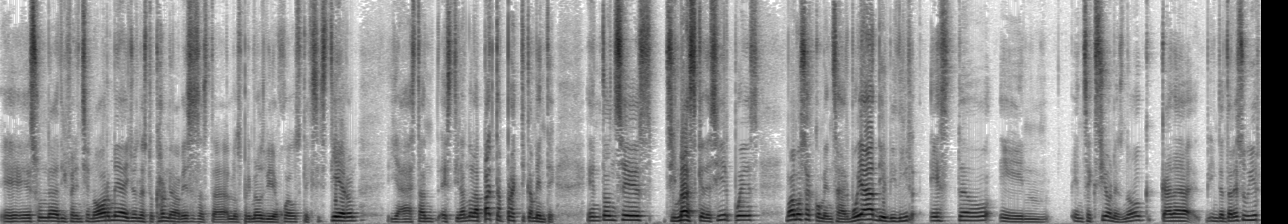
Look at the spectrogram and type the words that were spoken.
eh, es una diferencia enorme. A ellos les tocaron a veces hasta los primeros videojuegos que existieron. Ya están estirando la pata prácticamente. Entonces, sin más que decir, pues vamos a comenzar. Voy a dividir esto en, en secciones, ¿no? Cada. Intentaré subir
